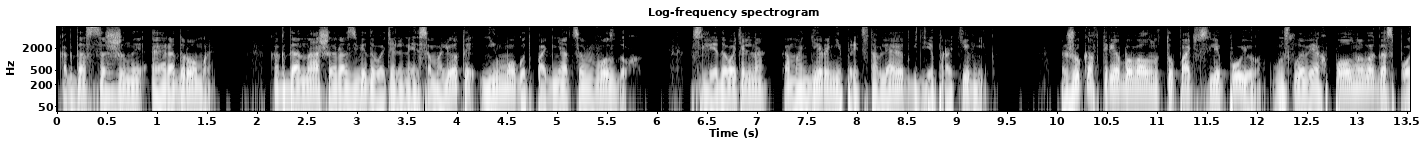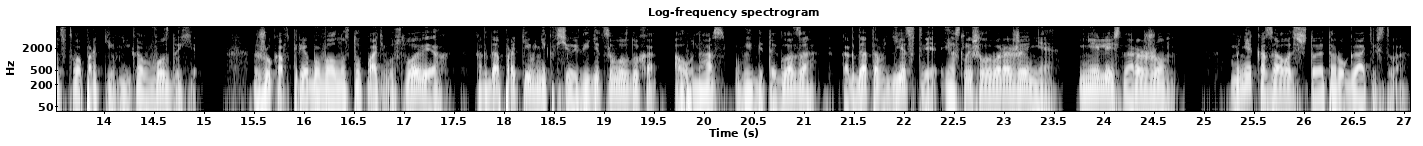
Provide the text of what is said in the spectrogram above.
когда сожжены аэродромы, когда наши разведывательные самолеты не могут подняться в воздух. Следовательно, командиры не представляют, где противник. Жуков требовал наступать вслепую в условиях полного господства противника в воздухе. Жуков требовал наступать в условиях, когда противник все видит с воздуха, а у нас выбиты глаза. Когда-то в детстве я слышал выражение «не лезь на рожон». Мне казалось, что это ругательство.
